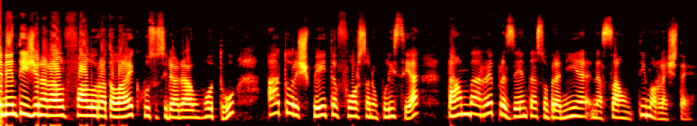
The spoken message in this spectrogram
Tenente General Falo Ratalai, khusus cidadão Rotu, ato respeita força no polícia, também representa a soberania nação Timor-Leste.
